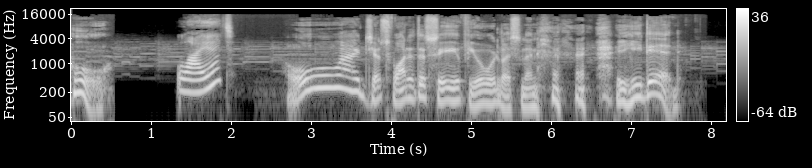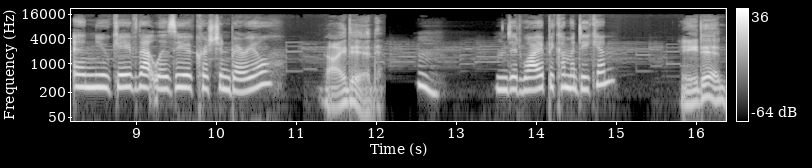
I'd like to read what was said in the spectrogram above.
Who? Wyatt? Oh, I just wanted to see if you were listening. he did. And you gave that Lizzie a Christian burial? I did. Hmm. Did Wyatt become a deacon? He did.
